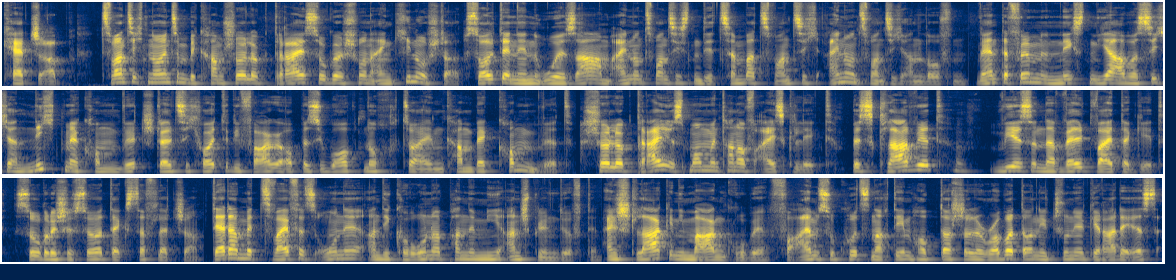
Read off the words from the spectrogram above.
Catch Up. 2019 bekam Sherlock 3 sogar schon einen Kinostart, sollte in den USA am 21. Dezember 2021 anlaufen. Während der Film im nächsten Jahr aber sicher nicht mehr kommen wird, stellt sich heute die Frage, ob es überhaupt noch zu einem Comeback kommen wird. Sherlock 3 ist momentan auf Eis gelegt, bis klar wird, wie es in der Welt weitergeht, so Regisseur Dexter Fletcher, der damit zweifelsohne an die Corona-Pandemie anspielen dürfte. Ein Schlag in die Magengrube, vor allem so kurz nachdem Hauptdarsteller Robert Downey Jr. gerade erst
